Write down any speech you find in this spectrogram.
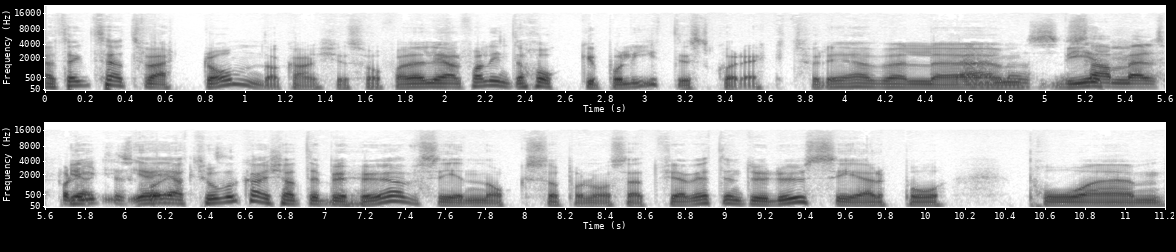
Jag tänkte säga tvärtom då kanske i så fall, eller i alla fall inte hockeypolitiskt korrekt. För det är väl... Nej, eh, vi, samhällspolitiskt jag, korrekt. Jag, tror väl kanske att det behövs in också på något sätt. För jag vet inte hur du ser på, på um,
